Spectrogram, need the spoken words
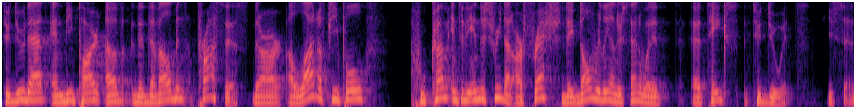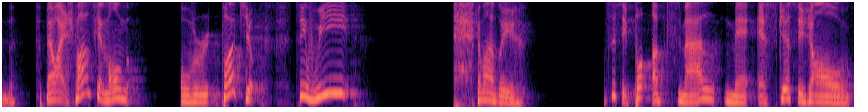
to do that and be part of the development process. There are a lot of people who come into the industry that are fresh, they don't really understand what it uh, takes to do it. He said. Ben ouais, je pense que le monde over. Pas que. Tu sais, oui. Comment dire? Tu sais, c'est pas optimal, mais est-ce que c'est genre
